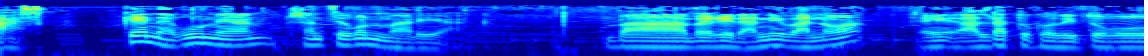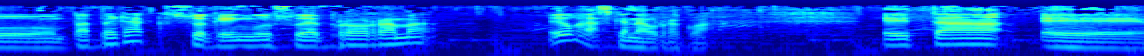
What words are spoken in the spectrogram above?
azken egunean, santzigun Mariak. Ba, begira, ni banoa, e, aldatuko ditugu paperak, zuek egingo zue programa, edo azken aurrekoa. Eta e,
